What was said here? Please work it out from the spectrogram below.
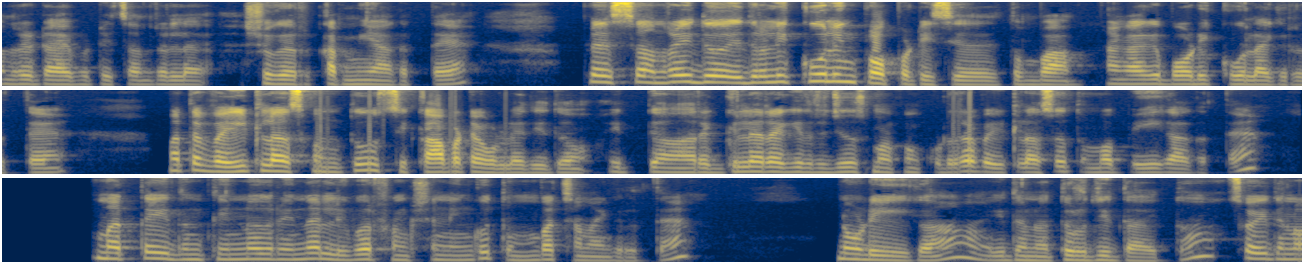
ಅಂದರೆ ಡಯಾಬಿಟಿಸ್ ಅಂದರೆ ಶುಗರ್ ಕಮ್ಮಿ ಆಗುತ್ತೆ. ಪ್ಲಸ್ ಅಂದರೆ ಇದು, ಇದರಲ್ಲಿ ಕೂಲಿಂಗ್ ಪ್ರಾಪರ್ಟೀಸ್ ಇದೆ ತುಂಬ. ಹಾಗಾಗಿ ಬಾಡಿ ಕೂಲ್ ಆಗಿರುತ್ತೆ. ಮತ್ತೆ ವೈಟ್ ಲಾಸ್ ಅಂತೂ ಸಿಕ್ಕಾಪಟ್ಟೆ ಒಳ್ಳೇದಿದು ಇದು. ರೆಗ್ಯುಲರ್ ಆಗಿ ಇದ್ರ ಜ್ಯೂಸ್ ಮಾಡ್ಕೊಂಡು ಕುಡಿದ್ರೆ ವೈಟ್ ಲಾಸ್ ತುಂಬ ಬೇಗ ಆಗುತ್ತೆ. ಮತ್ತೆ ಇದನ್ನ ತಿನ್ನೋದ್ರಿಂದ ಲಿವರ್ ಫಂಕ್ಷನಿಂಗು ತುಂಬ ಚೆನ್ನಾಗಿರುತ್ತೆ. ನೋಡಿ ಈಗ ಇದನ್ನ ತುರಿದಿದ್ದಾಯ್ತು. ಸೊ ಇದನ್ನ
